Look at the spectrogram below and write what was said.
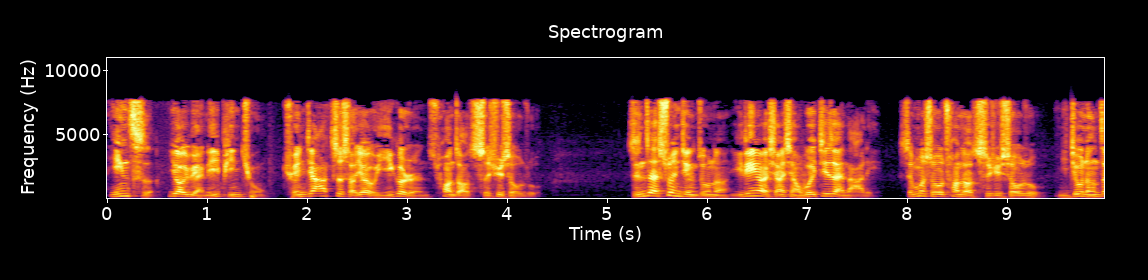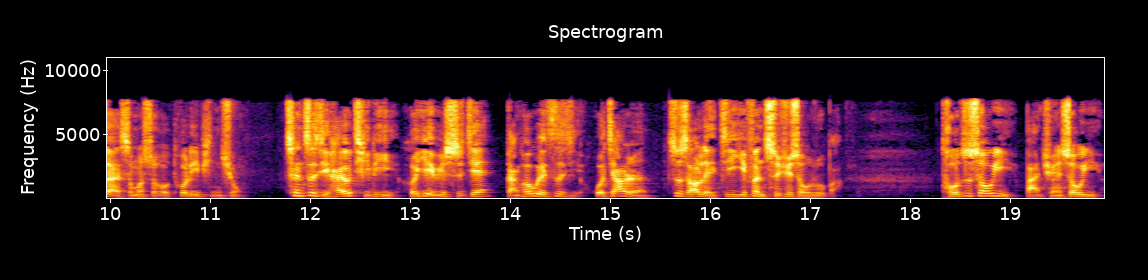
因此，要远离贫穷，全家至少要有一个人创造持续收入。人在顺境中呢，一定要想想危机在哪里，什么时候创造持续收入，你就能在什么时候脱离贫穷。趁自己还有体力和业余时间，赶快为自己或家人至少累积一份持续收入吧。投资收益、版权收益，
